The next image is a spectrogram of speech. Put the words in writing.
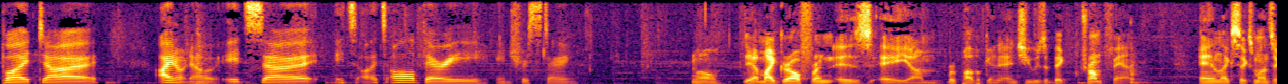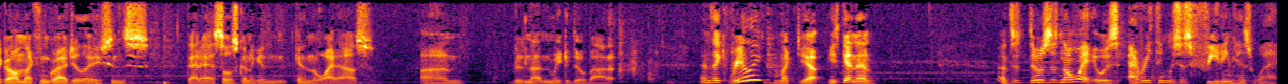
But uh, I don't know. It's uh, it's it's all very interesting. Well, yeah, my girlfriend is a um, Republican, and she was a big Trump fan. And like six months ago, I'm like, congratulations, that asshole's going to get in, get in the White House. Um, there's nothing we can do about it. And it's like, really? I'm like, yep, he's getting in. Uh, There was just no way. It was everything was just feeding his way.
